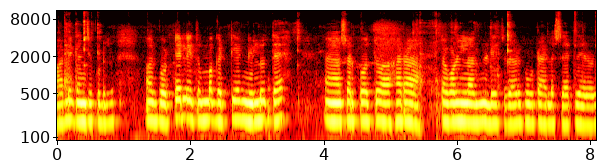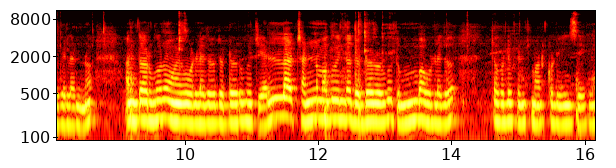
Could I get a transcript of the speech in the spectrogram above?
ಬಾರ್ಲಿ ಗಂಜಿ ಕುಡಿದ್ರೆ ಅವ್ರಿಗೆ ಹೊಟ್ಟೆಯಲ್ಲಿ ತುಂಬ ಗಟ್ಟಿಯಾಗಿ ನಿಲ್ಲುತ್ತೆ. ಸ್ವಲ್ಪ ಹೊತ್ತು ಆಹಾರ ತಗೊಳ್ಳಿಲ್ಲ ನಡೀತದೆ. ಅವ್ರಿಗೆ ಊಟ ಎಲ್ಲ ಸೇರ್ತದೆ ಇರೋರಿಗೆಲ್ಲನೂ. ಅಂಥವ್ರಿಗೂ ಒಳ್ಳೆಯದು ದೊಡ್ಡವ್ರಿಗೂ ಎಲ್ಲ ಸಣ್ಣ ಮಗುವಿಂದ ದೊಡ್ಡವ್ರವರೆಗೂ ತುಂಬ ಒಳ್ಳೆಯದು ತಗೊಳ್ಳಿ ಫ್ರೆಂಡ್ಸ್, ಮಾಡಿಕೊಡಿ ಈಸಿಯಾಗಿ.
